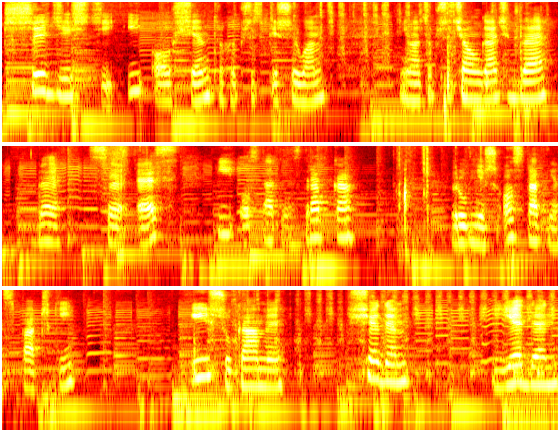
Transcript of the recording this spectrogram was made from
38, trochę przyspieszyłam, nie ma co przyciągać, B, B, C, S. I ostatnia zdrabka, również ostatnia z paczki. I szukamy 7, 1,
